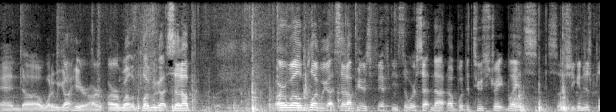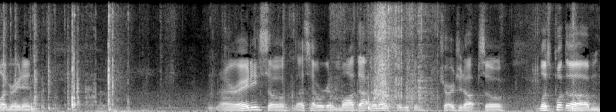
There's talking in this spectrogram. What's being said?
And uh, what do we got here? Our our well and plug we got set up. Our well and plug we got set up here is fifty. So we're setting that up with the two straight blades, so she can just plug right in. Alrighty, so that's how we're gonna mod that one up so we can charge it up. So let's put the um,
